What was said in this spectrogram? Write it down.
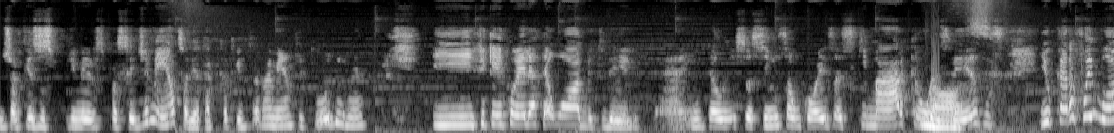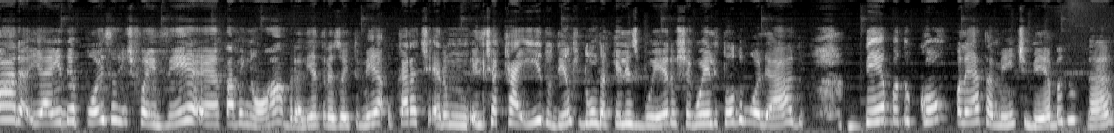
já fiz os primeiros procedimentos ali, até porque eu tenho treinamento e tudo, né? E fiquei com ele até o óbito dele. né? Então, isso assim são coisas que marcam Nossa. às vezes. E o cara foi embora. E aí depois a gente foi ver, é, tava em obra ali, a 386, o cara era um, ele tinha caído dentro de um daqueles bueiros, chegou ele todo molhado, bêbado, completamente bêbado, né?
